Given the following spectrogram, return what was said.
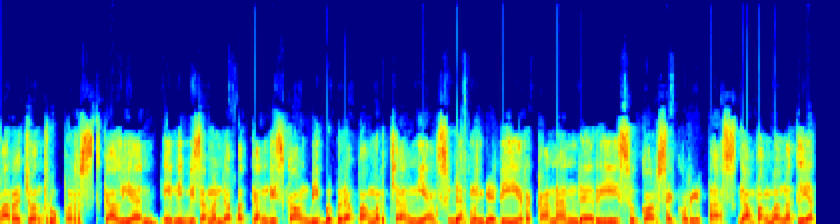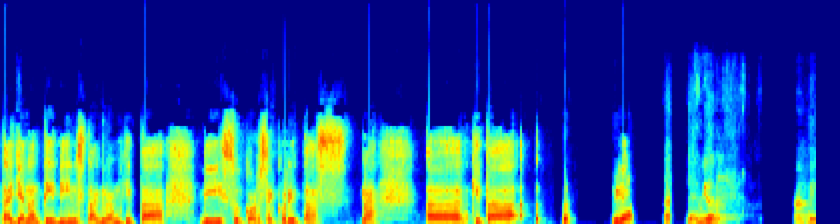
para cuan troopers kalian ini bisa mendapatkan diskon di beberapa merchant yang sudah menjadi rekanan dari Sukor Sekuritas. Gampang banget lihat aja nanti di Instagram kita di Sukor Sekuritas. Nah, uh, kita ya. nanti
